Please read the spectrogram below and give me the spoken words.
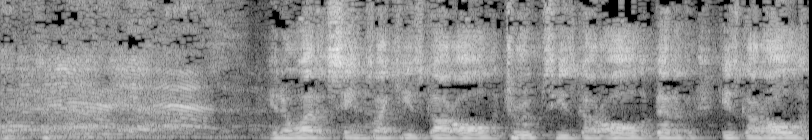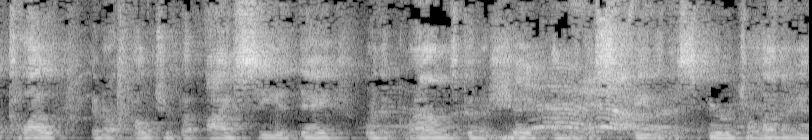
North Carolina. You know what? It seems like he's got all the troops, he's got all the benefit, he's got all the clout in our culture. But I see a day where the ground's going to shake under the feet of the spiritual enemy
